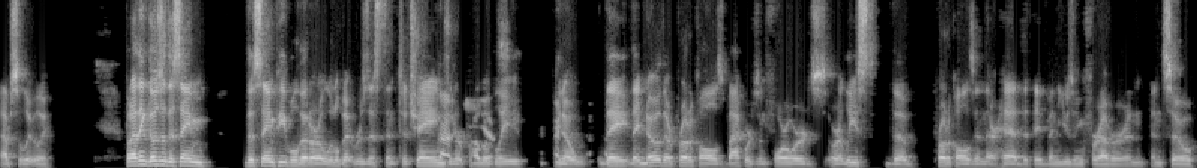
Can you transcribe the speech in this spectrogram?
Absolutely. But I think those are the same the same people that are a little bit resistant to change and are probably yes. You know they they know their protocols backwards and forwards or at least the protocols in their head that they've been using forever. And and so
